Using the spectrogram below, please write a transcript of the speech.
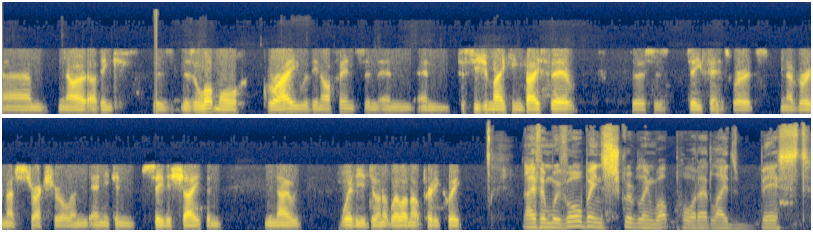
um, you know, I, I think there's there's a lot more grey within offense and, and, and decision making base there versus defense where it's you know very much structural and, and you can see the shape and you know whether you're doing it well or not pretty quick. Nathan, we've all been scribbling what Port Adelaide's best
